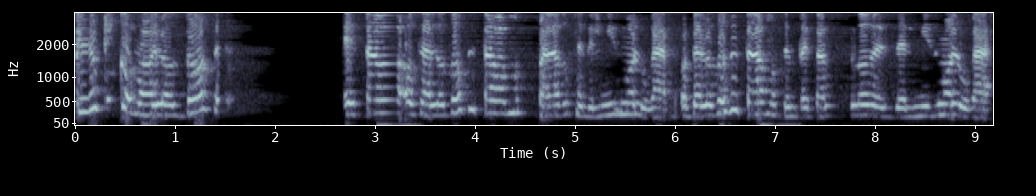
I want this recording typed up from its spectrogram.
Creo que como los dos estaba, o sea, los dos estábamos parados en el mismo lugar, o sea, los dos estábamos empezando desde el mismo lugar,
